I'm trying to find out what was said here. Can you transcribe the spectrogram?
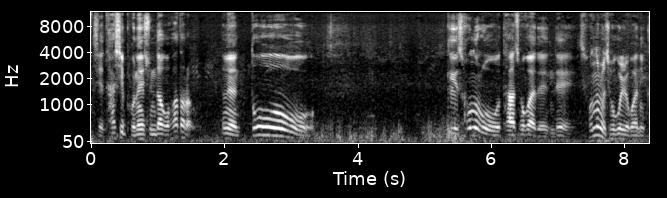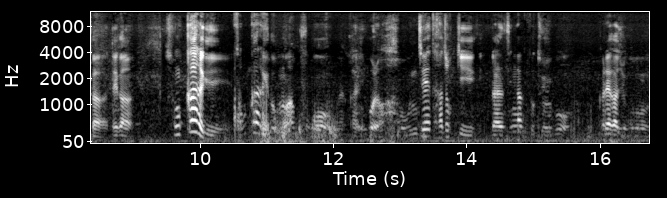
이제 다시 보내준다고 하더라고. 그러면 또 그 손으로 다 적어야 되는데 손으로 적으려고 하니까 내가 손가락이 손가락이 너무 아프고 약간 이걸 아, 언제 다 적기라는 생각도 들고 그래가지고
